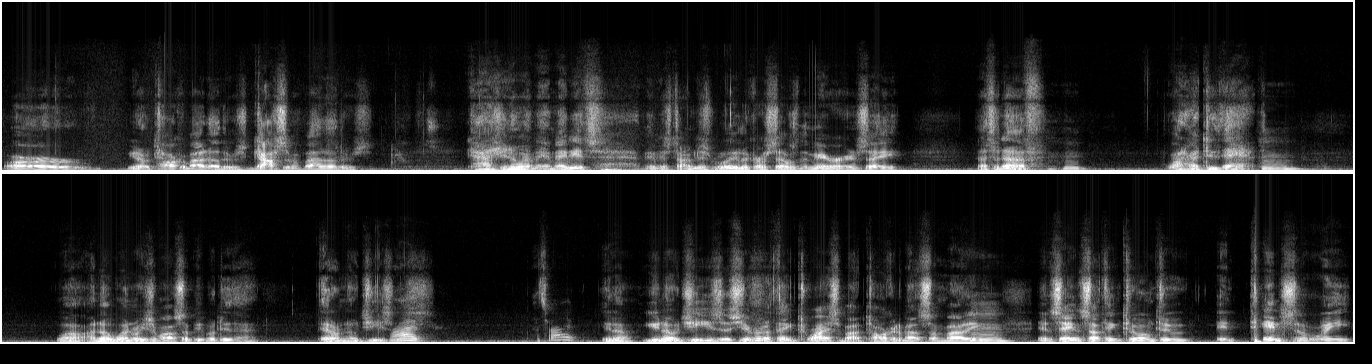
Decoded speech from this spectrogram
or, you know, talk about others, gossip about others, gosh, you know what, man, maybe it's maybe it's time to just really look ourselves in the mirror and say, that's enough. Mm-hmm. Why do I do that? Mm-hmm. Well, I know one reason why some people do that. They don't know Jesus. Right. That's right. You know, you know Jesus. You're going to think twice about talking about somebody hmm. And saying something to them to intentionally.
